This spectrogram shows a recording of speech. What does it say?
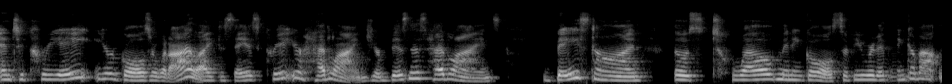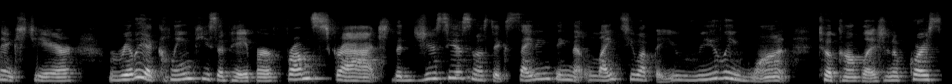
And to create your goals, or what I like to say is create your headlines, your business headlines based on those 12 mini goals. So if you were to think mm-hmm. about next year, really a clean piece of paper from scratch, the juiciest, most exciting thing that lights you up that you really want to accomplish. And of course,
